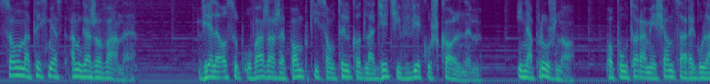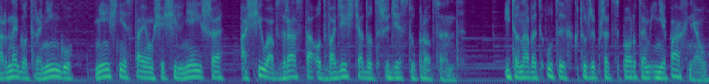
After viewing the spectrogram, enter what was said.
są natychmiast angażowane. Wiele osób uważa, że pompki są tylko dla dzieci w wieku szkolnym. I na próżno. Po półtora miesiąca regularnego treningu mięśnie stają się silniejsze, a siła wzrasta o 20 do 30%. I to nawet u tych, którzy przed sportem i nie pachniał.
